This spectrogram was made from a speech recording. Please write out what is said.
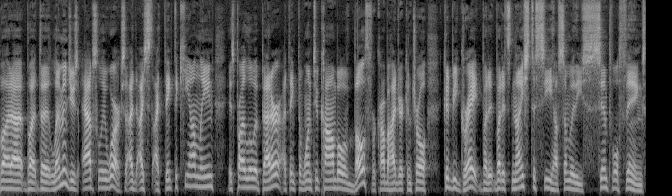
But uh, but the lemon juice absolutely works. I, I, I think the Kion Lean is probably a little bit better. I think the one-two combo of both for carbohydrate control could be great. But it, but it's nice to see how some of these simple things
